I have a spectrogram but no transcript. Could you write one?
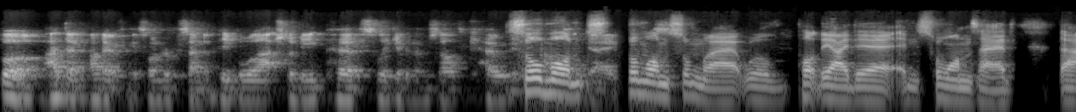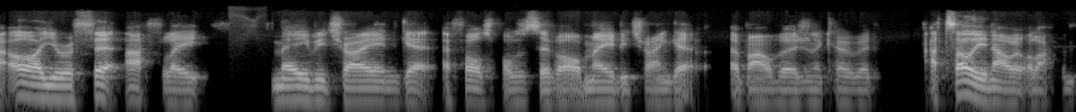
but I don't I don't think it's hundred percent that people will actually be purposely giving themselves COVID. someone someone somewhere will put the idea in someone's head that oh you're a fit athlete maybe try and get a false positive or maybe try and get a mild version of covid i tell you now it will happen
